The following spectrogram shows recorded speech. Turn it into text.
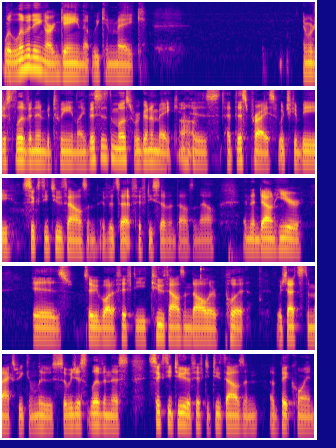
we're limiting our gain that we can make. And we're just living in between. Like this is the most we're gonna make Uh-huh. is at this price, which could be sixty two thousand if it's at fifty seven thousand now. And then down here is say we bought a fifty two thousand dollar put which that's the max we can lose. So we just live in this 62 to 52,000 of Bitcoin.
